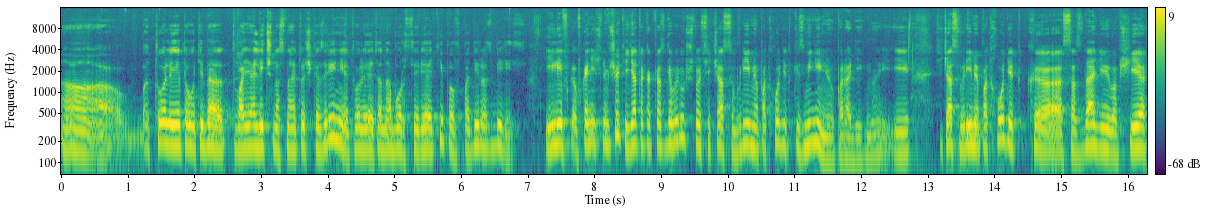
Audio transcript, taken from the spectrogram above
то ли это у тебя твоя личностная точка зрения, то ли это набор стереотипов, поди разберись. Или в, в конечном счете, я-то как раз говорю, что сейчас время подходит к изменению парадигмы, и сейчас время подходит к созданию вообще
